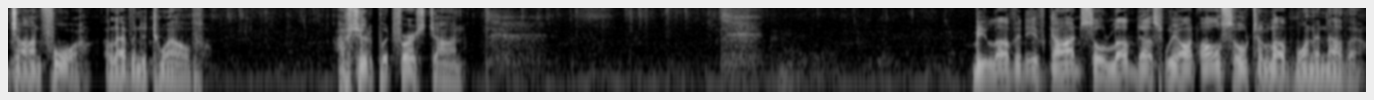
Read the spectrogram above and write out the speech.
John 4 11 to 12. I should have put First John. Beloved, if God so loved us, we ought also to love one another.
